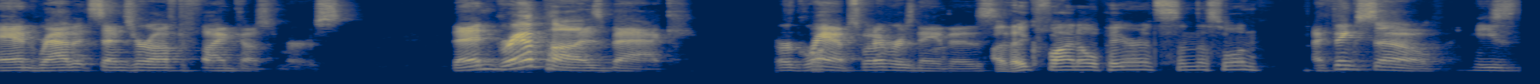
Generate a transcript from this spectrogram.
and Rabbit sends her off to find customers. Then Grandpa is back, or Gramps, whatever his name is. I think final appearance in this one. I think so. He's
